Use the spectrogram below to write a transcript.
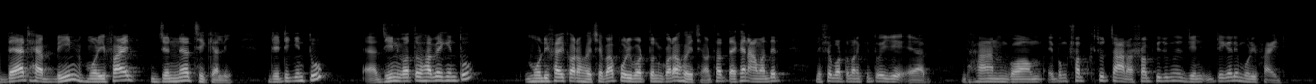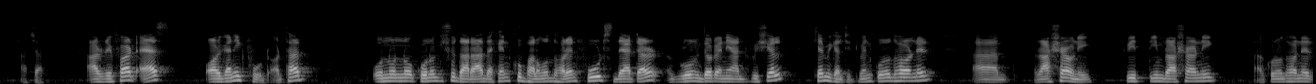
that have been modified genetically যেটি কিন্তু জিনগতভাবে কিন্তু মডিফাই করা হয়েছে বা পরিবর্তন করা হয়েছে। অর্থাৎ দেখেন আমাদের দেশে বর্তমানে কিন্তু এই যে ধান, গম এবং সব কিছু চারা সব কিছু কিন্তু জেনেটিক্যালি মডিফাইড আচ্ছা are referred as organic food অর্থাৎ অন্য অন্য কোনো কিছু দ্বারা দেখেন খুব ভালো মতো ধরেন foods that are grown without any artificial chemical treatment কোনো ধরনের রাসায়নিক, কৃত্রিম রাসায়নিক কোনো ধরনের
